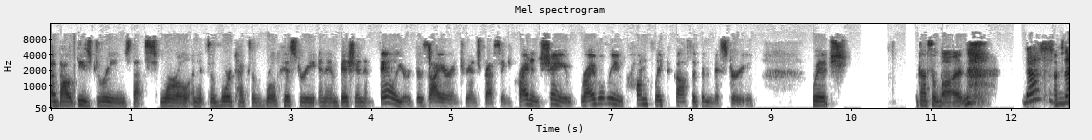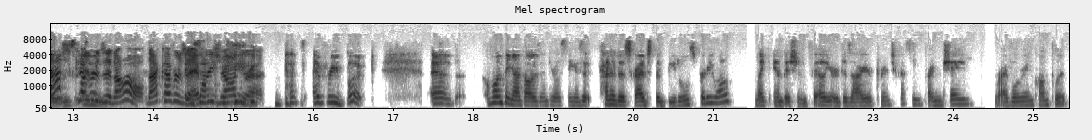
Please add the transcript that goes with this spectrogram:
about these dreams that swirl and it's a vortex of world history and ambition and failure, desire and transgressing, pride and shame, rivalry and conflict, gossip and mystery, which that's a lot. That's that covers and- it all. That covers every genre. that's every book. And one thing I thought was interesting is it kind of describes the Beatles pretty well, like ambition, failure, desire, transgressing, pride and shame, rivalry and conflict,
